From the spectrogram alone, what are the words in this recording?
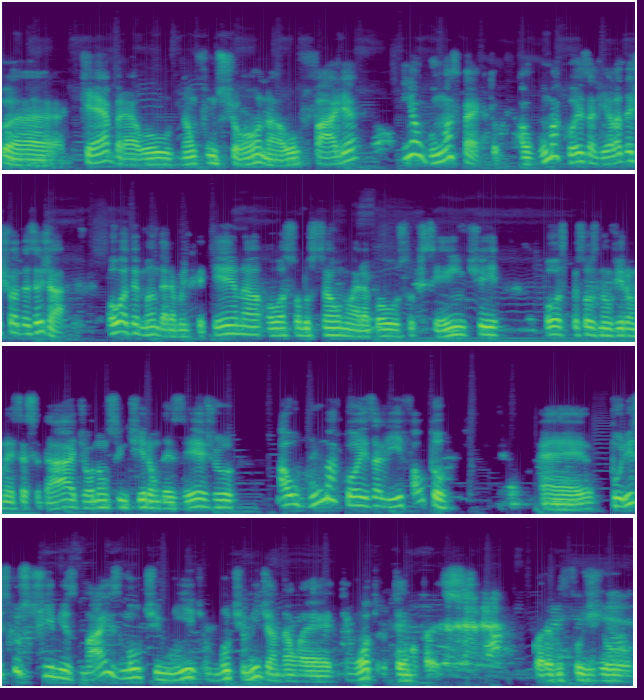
uh, quebra ou não funciona ou falha em algum aspecto. Alguma coisa ali ela deixou a desejar. Ou a demanda era muito pequena, ou a solução não era boa o suficiente, ou as pessoas não viram necessidade, ou não sentiram desejo. Alguma coisa ali faltou. É, por isso que os times mais multimídia, multimídia não, é, tem um outro termo para isso agora me fugiu.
